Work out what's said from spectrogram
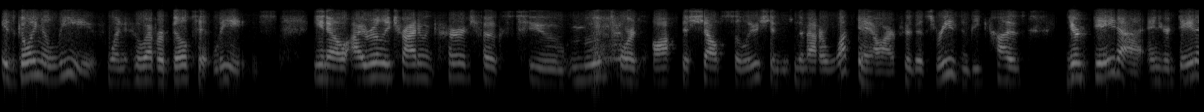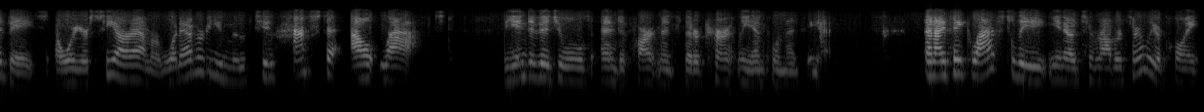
is going to leave when whoever built it leaves. You know, I really try to encourage folks to move towards off the shelf solutions no matter what they are for this reason because your data and your database or your CRM or whatever you move to has to outlast the individuals and departments that are currently implementing it. And I think lastly, you know, to Robert's earlier point,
